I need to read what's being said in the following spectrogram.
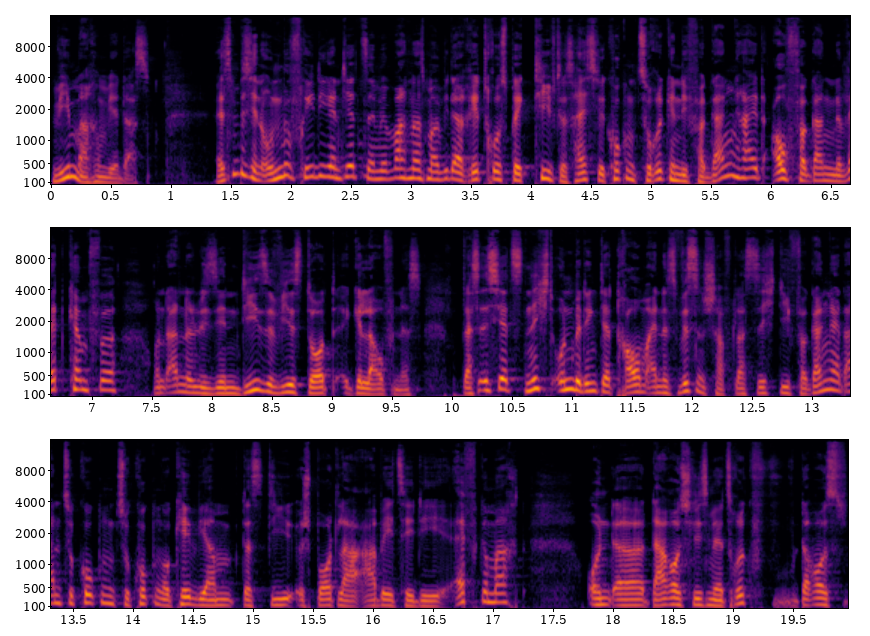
Wie machen wir das? Es ist ein bisschen unbefriedigend jetzt, denn wir machen das mal wieder retrospektiv. Das heißt, wir gucken zurück in die Vergangenheit, auf vergangene Wettkämpfe und analysieren diese, wie es dort gelaufen ist. Das ist jetzt nicht unbedingt der Traum eines Wissenschaftlers, sich die Vergangenheit anzugucken, zu gucken, okay, wir haben das die Sportler A, B, C, D, F gemacht und äh, daraus schließen wir jetzt rück, daraus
